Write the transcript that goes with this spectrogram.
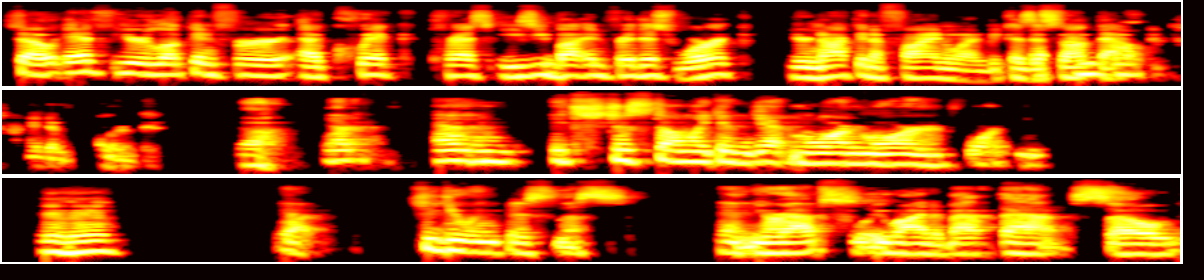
So if you're looking for a quick press easy button for this work, you're not going to find one because it's not that kind of work. Yeah. Yep. And it's just only going to get more and more important Mm-hmm. to doing business. And you're absolutely right about that. So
